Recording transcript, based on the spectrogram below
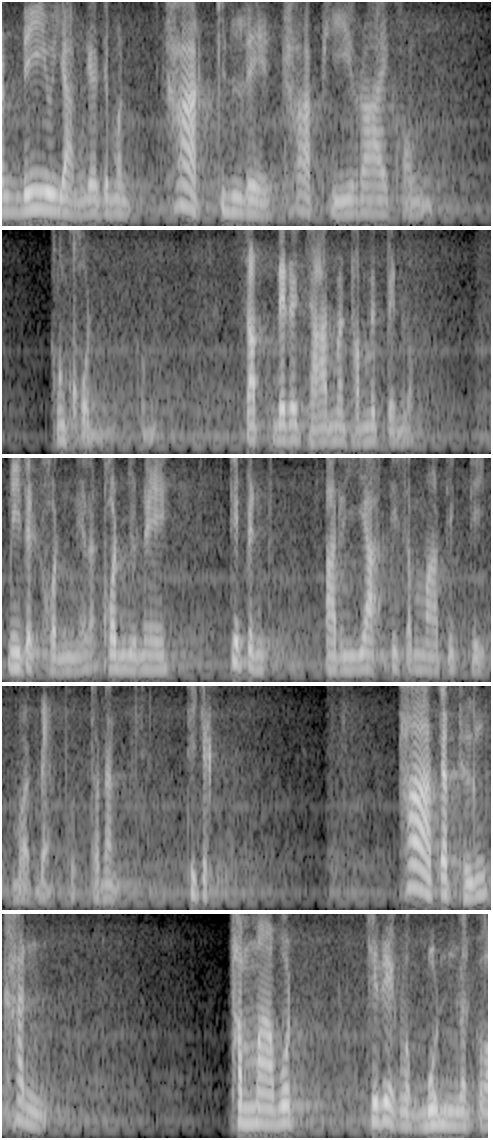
มันดีอยู่อย่างเดียว แต่มันฆ่ากินเลสฆ่าผีร้ายของของคนของสัตว์เดรัจฉานมันทำไม่เป็นหรอก มีแต่คนเนี่ยแหละ คนอยู่ในที่เป็นอริยะที่สมาทิฏฐิบอดแบบพุทธเท่านั้น ที่จะ ถ้าจะถึงขั้นธรรมาวุธ ที่เรียกว่าบุญแล้วก็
